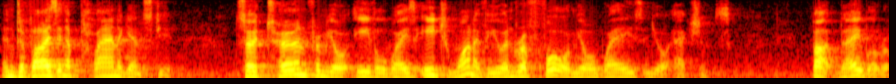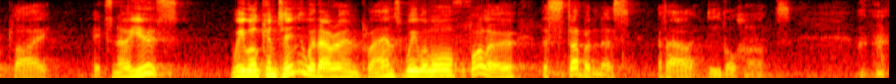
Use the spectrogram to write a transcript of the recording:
and devising a plan against you. So turn from your evil ways, each one of you, and reform your ways and your actions. But they will reply, It's no use. We will continue with our own plans. We will all follow the stubbornness of our evil hearts.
